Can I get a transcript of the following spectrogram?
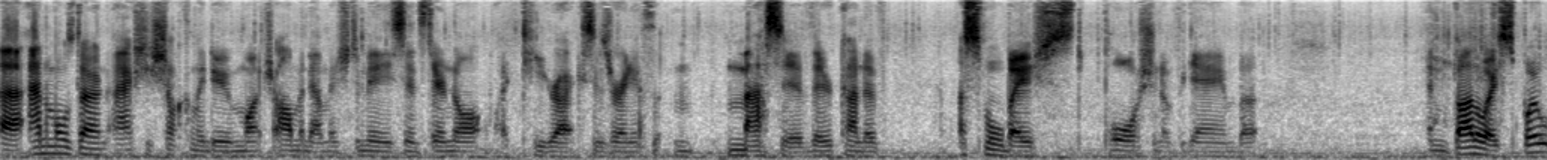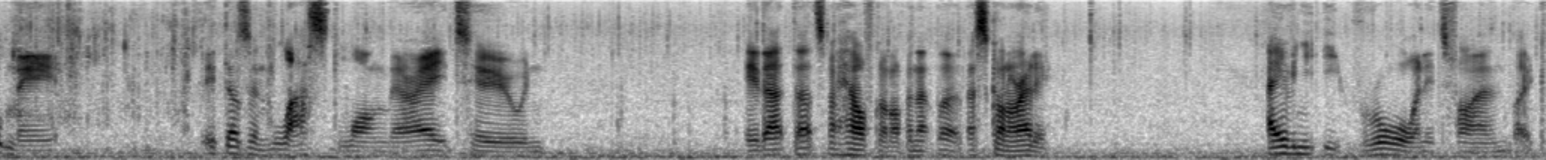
Uh, animals don't actually shockingly do much armor damage to me since they're not like T-Rexes or anything massive. They're kind of a small-based portion of the game, but... And by the way, spoiled me it doesn't last long there. Ate two, and hey, that that's my health gone up, and that that's gone already. I even eat raw, and it's fine. Like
